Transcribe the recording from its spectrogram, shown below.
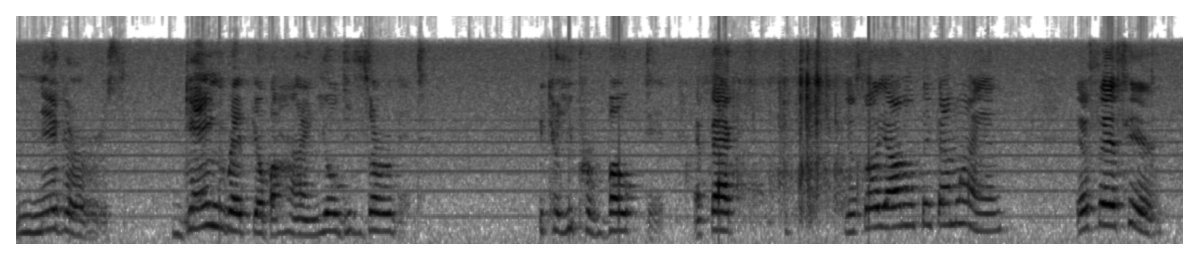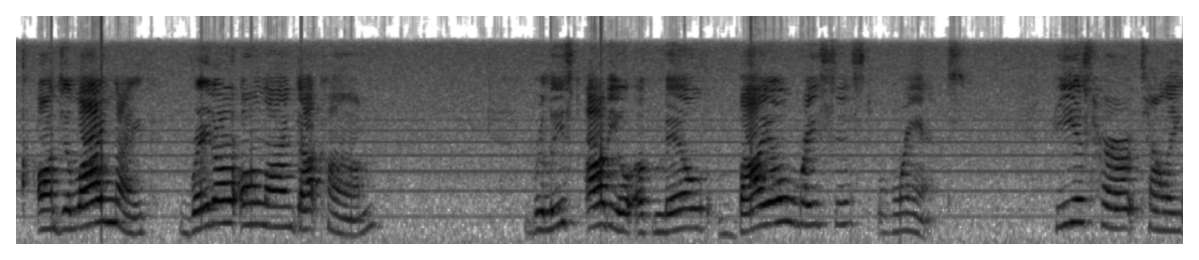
niggers, gang rape your behind, you'll deserve it because you provoked it. In fact, just so y'all don't think I'm lying, it says here, on July 9th, radaronline.com released audio of Mel's bio-racist rant. He is her telling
